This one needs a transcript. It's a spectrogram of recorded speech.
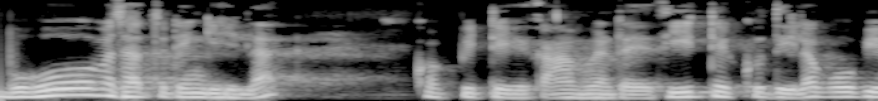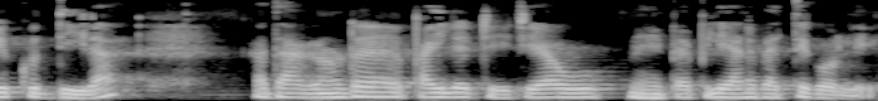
බොහෝම සතුටින් ගිහිල්ලා කොක්පිට් එකේ කාමරේට සීට් එකකුත් දීලා කෝපි එකකුත් දීලා කතා කරනකොට පයිලට් හිටියා ඌ මේ පැපිලියන පැත්තේ කොල්ලේ.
